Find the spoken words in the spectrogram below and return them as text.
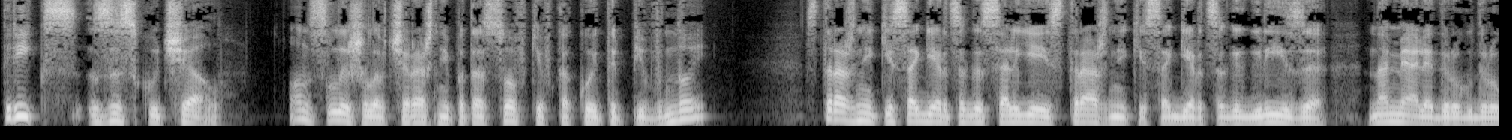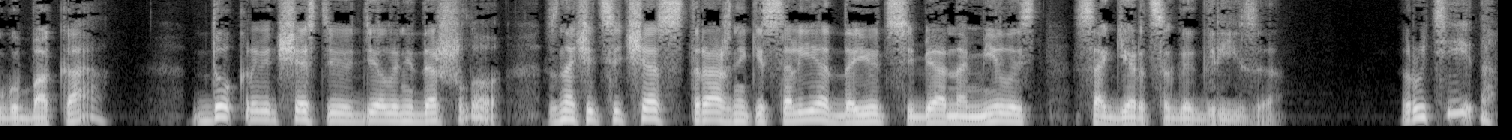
Трикс заскучал. Он слышал о вчерашней потасовке в какой-то пивной. Стражники сагерцога Салье и стражники сагерцога Гриза намяли друг другу бока. До крови, к счастью, дело не дошло. Значит, сейчас стражники Салье отдают себя на милость сагерцога Гриза. Рутина.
